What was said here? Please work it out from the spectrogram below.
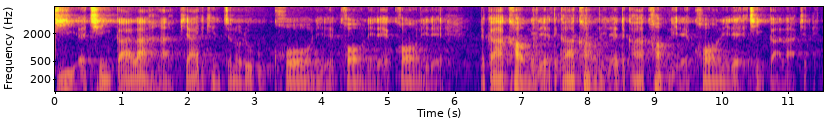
ဒီအချိန်ကာလဟာဘုရားသခင်ကျွန်တော်တို့ကိုခေါ်နေတယ်ခေါ်နေတယ်ခေါ်နေတယ်တကားခောက်နေတယ်တကားခောက်နေတယ်တကားခောက်နေတယ်ခေါ်နေတဲ့အချိန်ကာလဖြစ်တယ်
